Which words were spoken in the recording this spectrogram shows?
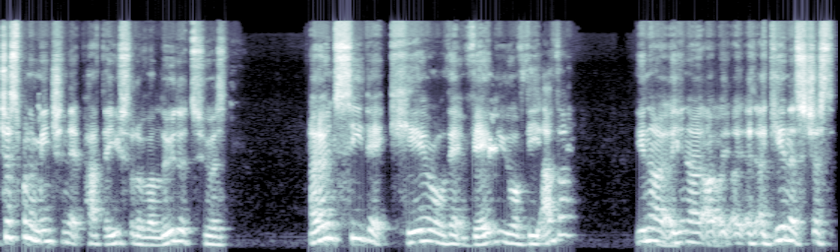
just want to mention that part that you sort of alluded to is i don't see that care or that value of the other. You know you know again it's just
